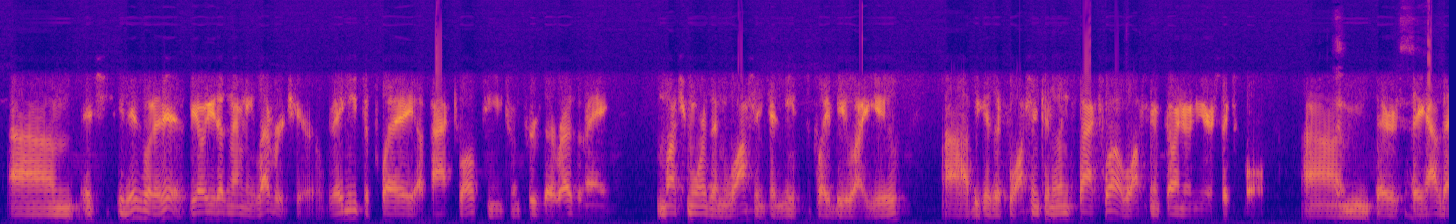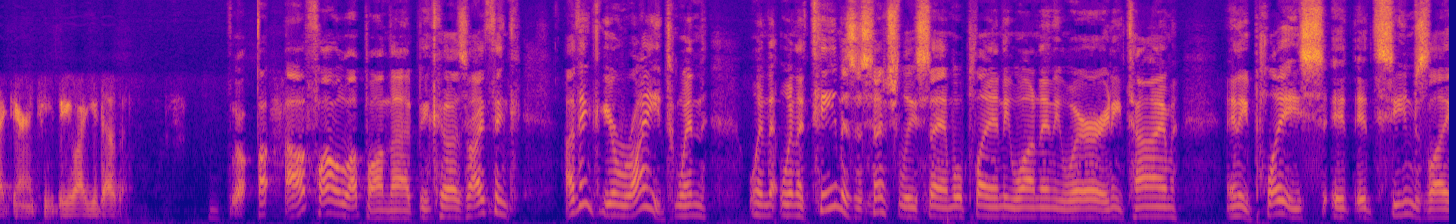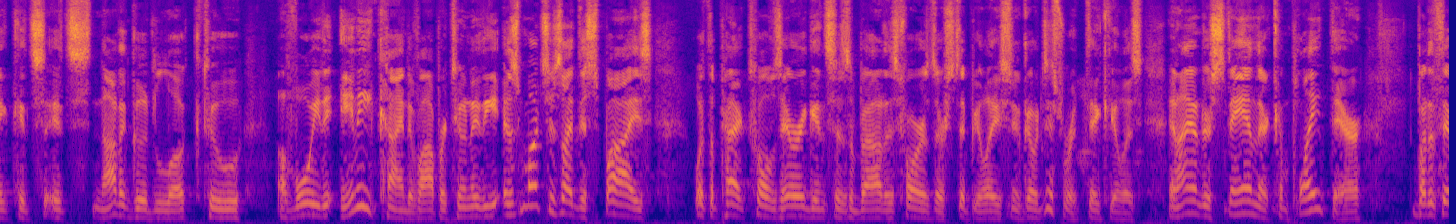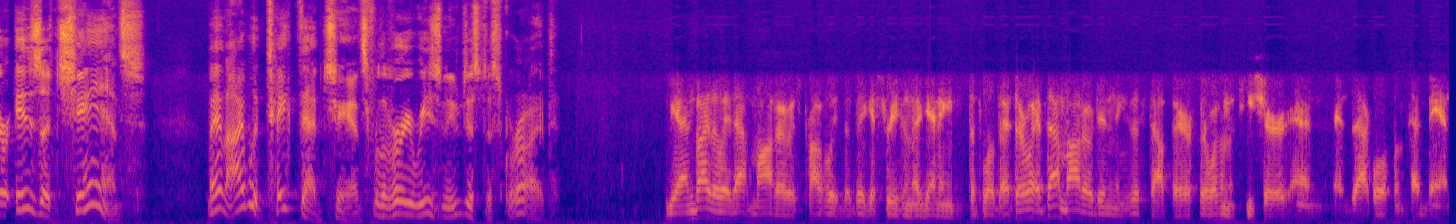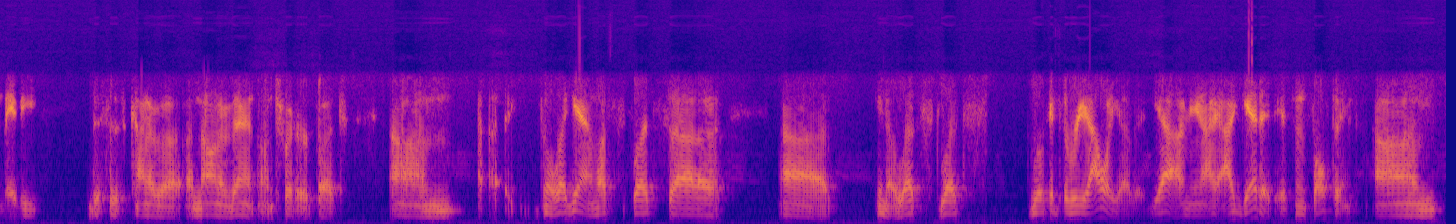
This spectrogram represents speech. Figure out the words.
um, it's, it is what it is. BYU doesn't have any leverage here. They need to play a Pac-12 team to improve their resume much more than Washington needs to play BYU. Uh, because if Washington wins Pac-12, Washington's going to a New Year's Six bowl. Um, there's, they have that guarantee. BYU doesn't. I'll follow up on that because I think I think you're right. When when when a team is essentially saying we'll play anyone, anywhere, anytime, any place, it, it seems like it's it's not a good look to avoid any kind of opportunity. As much as I despise what the Pac-12's arrogance is about as far as their stipulations go, just ridiculous. And I understand their complaint there, but if there is a chance, man, I would take that chance for the very reason you just described. Yeah, and by the way, that motto is probably the biggest reason they're getting the blow. If, there, if that motto didn't exist out there, if there wasn't a T-shirt and, and Zach Wilson's headband, maybe this is kind of a, a non-event on Twitter. But um, well, again, let's let's uh, uh, you know let's let's look at the reality of it. Yeah, I mean, I, I get it. It's insulting. Um,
